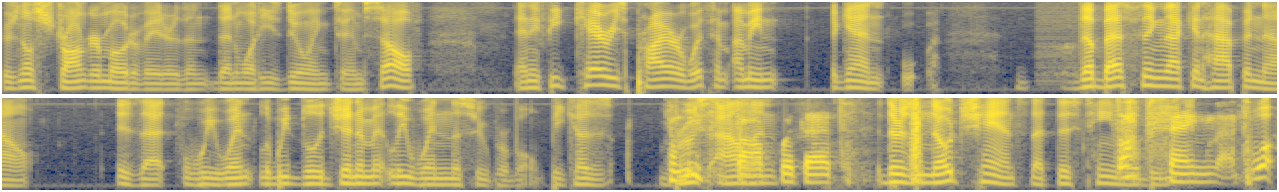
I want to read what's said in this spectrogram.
there's no stronger motivator than than what he's doing to himself. And if he carries Pryor with him, I mean, again, the best thing that can happen now is that we win we legitimately win the Super Bowl because Can Bruce we stop Allen with that? there's no chance that this team will Stop be saying that. what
